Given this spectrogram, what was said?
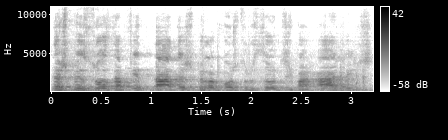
das pessoas afetadas pela construção de barragens,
